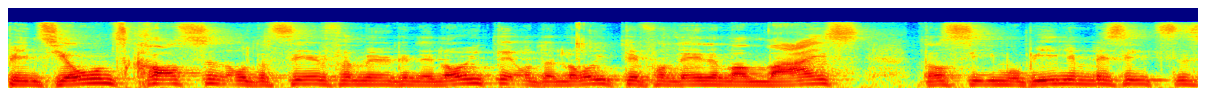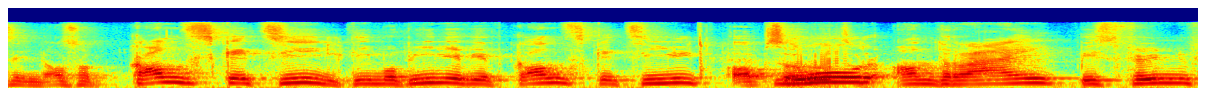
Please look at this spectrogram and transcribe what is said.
Pensionskassen oder sehr vermögende Leute oder Leute, von denen man weiß, dass sie Immobilienbesitzer sind. Also ganz gezielt, die Immobilie wird ganz gezielt Absolut. nur an drei bis fünf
